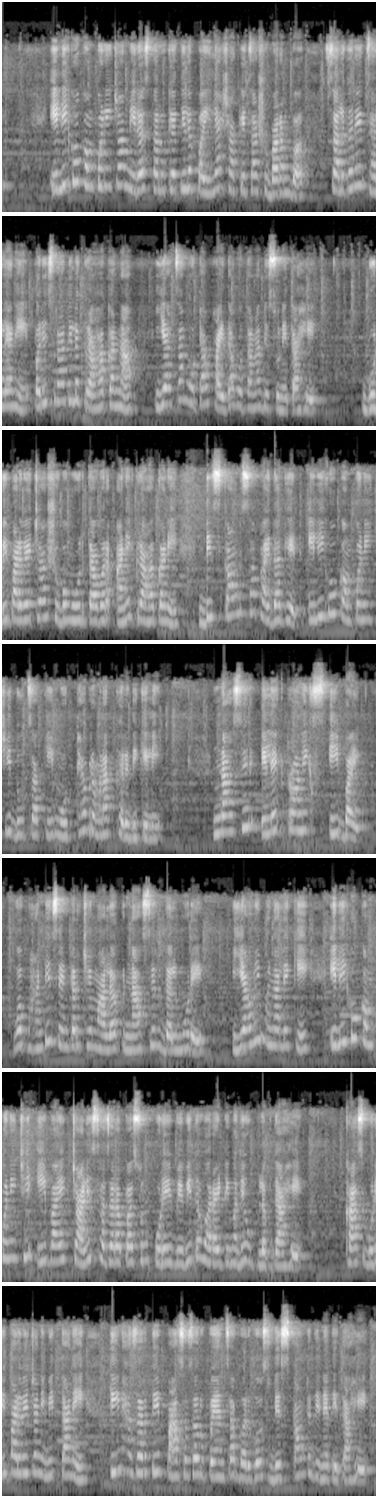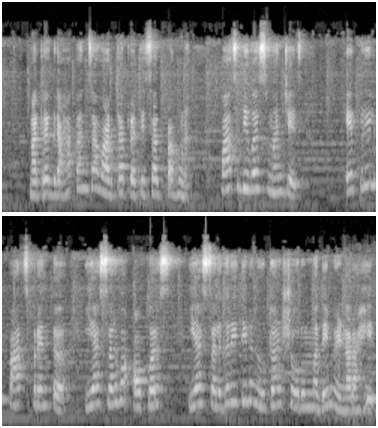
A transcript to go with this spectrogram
इलिको कंपनीच्या मिरज तालुक्यातील पहिल्या शाखेचा शुभारंभ सलगरेत झाल्याने परिसरातील ग्राहकांना याचा मोठा फायदा होताना दिसून येत आहे. गुढीपाडव्याच्या शुभमुहूर्तावर अनेक ग्राहकांनी डिस्काउंटचा फायदा घेत इलिगो कंपनीची दुचाकी मोठ्या प्रमाणात खरेदी केली. नासिर इलेक्ट्रॉनिक्स ई बाईक व भांडी सेंटरचे मालक नासिर दलमुडे यावेळी म्हणाले की इलिगो कंपनीची ई बाईक चाळीस हजारापासून पुढे विविध व्हरायटीमध्ये उपलब्ध आहे. खास गुढीपाडव्याच्या निमित्ताने तीन हजार ते पाच हजार रुपयांचा भरघोस डिस्काउंट देण्यात येत आहे. मात्र ग्राहकांचा वाढता प्रतिसाद पाहून पाच दिवस म्हणजेच एप्रिल पाचपर्यंत या सर्व ऑफर्स या सलगरीतील नूतन शोरूममध्ये मिळणार आहेत.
